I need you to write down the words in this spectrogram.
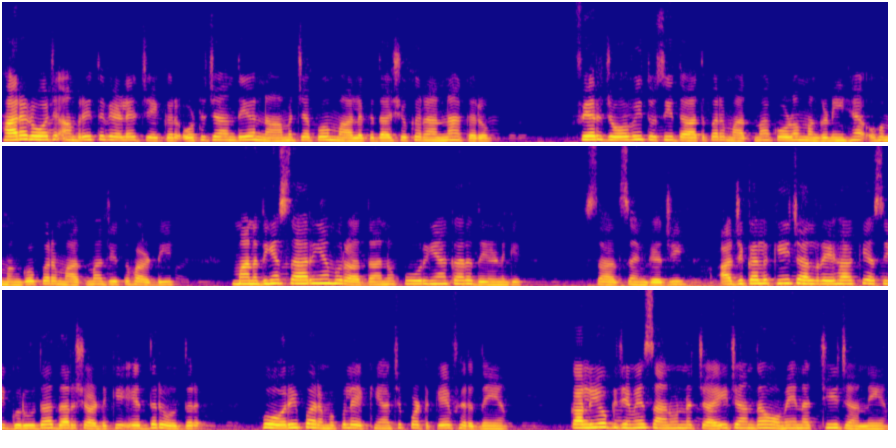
ਹਰ ਰੋਜ਼ ਅੰਮ੍ਰਿਤ ਵੇਲੇ ਜੇਕਰ ਉੱਠ ਜਾਂਦੇ ਹੋ, ਨਾਮ ਜਪੋ, ਮਾਲਕ ਦਾ ਸ਼ੁਕਰਾਨਾ ਕਰੋ। ਫਿਰ ਜੋ ਵੀ ਤੁਸੀਂ ਦਾਤ ਪਰਮਾਤਮਾ ਕੋਲੋਂ ਮੰਗਣੀ ਹੈ, ਉਹ ਮੰਗੋ। ਪਰਮਾਤਮਾ ਜੀ ਤੁਹਾਡੀ ਮਨ ਦੀਆਂ ਸਾਰੀਆਂ ਮੁਰਾਦਾਂ ਨੂੰ ਪੂਰੀਆਂ ਕਰ ਦੇਣਗੇ। ਸਾਧ ਸੰਗਤ ਜੀ ਅੱਜ ਕੱਲ ਕੀ ਚੱਲ ਰਿਹਾ ਕਿ ਅਸੀਂ ਗੁਰੂ ਦਾ ਦਰ ਛੱਡ ਕੇ ਇੱਧਰ ਉੱਧਰ ਹੋਰ ਹੀ ਭਰਮ ਭੁਲੇਖਿਆਂ 'ਚ ਭਟਕੇ ਫਿਰਦੇ ਆਂ ਕਲਯੁਗ ਜਿਵੇਂ ਸਾਨੂੰ ਨਚਾਈ ਜਾਂਦਾ, ਉਵੇਂ ਨੱਚੀ ਜਾਂਦੇ ਆਂ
